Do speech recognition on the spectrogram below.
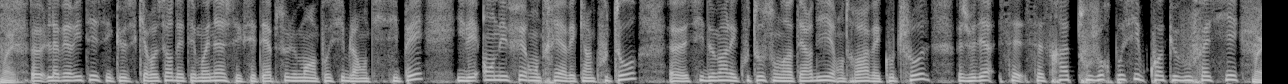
Oui. La vérité, c'est que ce qui ressort des témoignages, c'est que c'était absolument impossible à anticiper. Il est en effet rentré avec un couteau. Euh, si demain les couteaux sont interdits, il rentrera avec autre chose. Je veux dire, ça sera toujours possible, quoi que vous fassiez oui.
